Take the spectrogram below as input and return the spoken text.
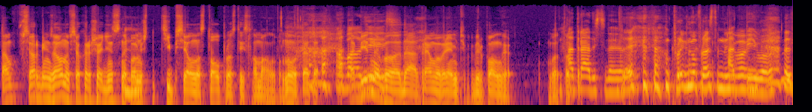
там все организовано, все хорошо. Единственное, помню, что тип сел на стол просто и сломал его. Ну, вот это обидно было, да, прямо во время типа бирпонга. Вот, вот. От радости, наверное. Прыгнул просто на От него. пива. От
